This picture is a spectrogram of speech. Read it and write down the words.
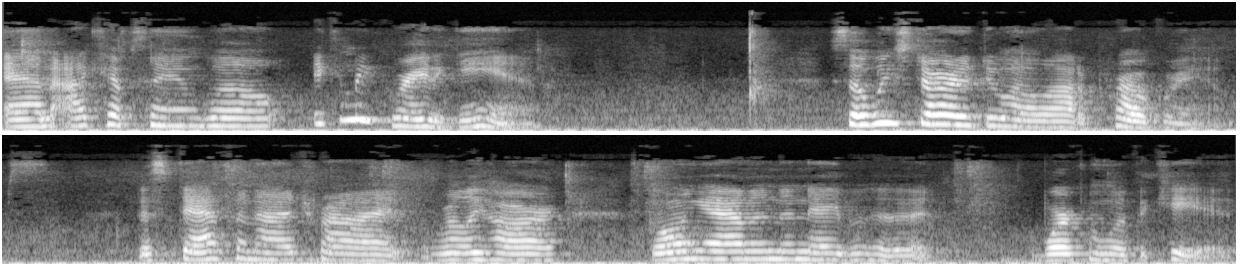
And I kept saying, well, it can be great again. So we started doing a lot of programs. The staff and I tried really hard going out in the neighborhood, working with the kids.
